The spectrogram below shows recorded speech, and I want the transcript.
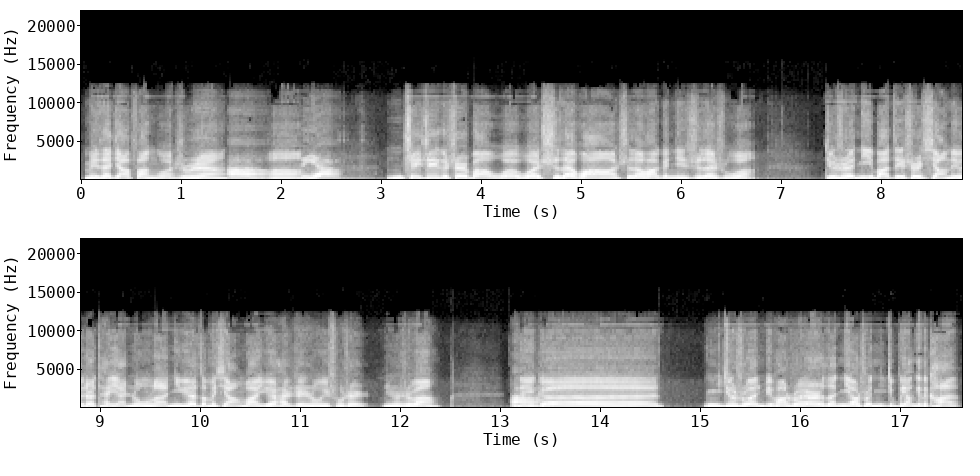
没在家犯过是不是？啊啊，对呀。你这这个事儿吧，我我实在话啊，实在话跟您实在说。就是你把这事儿想的有点太严重了，你越这么想吧，越还真容易出事儿，你说是吧？那个，你就说，你比方说儿子，你要说你就不想给他看，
